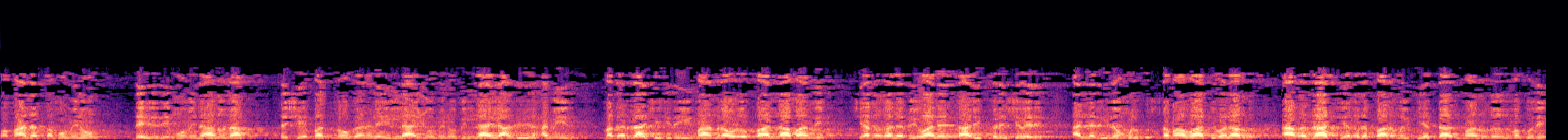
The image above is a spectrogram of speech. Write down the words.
وما نقمو منهم دی دې مؤمنانو نه تشه بد نو غنلې الا یومنو بالله العزیز الحمید مگر دا چې دې ایمان راوړو په الله باندې چې هغه غلبي والے تعریف کړی شوی دی الذي له ملک السماوات والارض هغه ذات چې هغه پر ملکیت د اسمانونو زمکو دی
